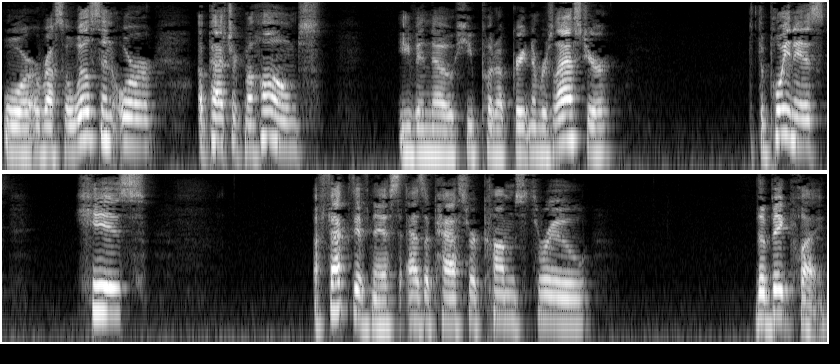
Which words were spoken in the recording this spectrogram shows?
or a Russell Wilson or a Patrick Mahomes, even though he put up great numbers last year. But the point is, his effectiveness as a passer comes through the big play.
